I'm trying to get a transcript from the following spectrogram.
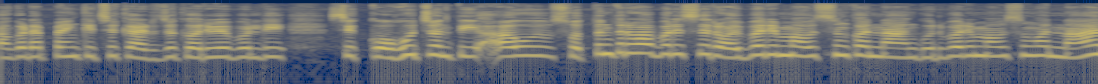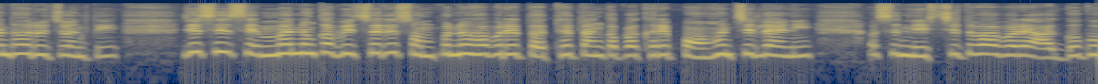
নগড়া কিছু কার্য করবে বলে সে কুমার আউ স্বতন্ত্র ভাবে সে রবিবারী মাউসীঙ্ না গুরুবারী মাউসীঙ্ না ধরুচার যে সে সে বিষয়ে সম্পূর্ণ ভাবে তথ্য তাঁর পাখে পৌঁছলানি ଆଉ ସେ ନିଶ୍ଚିତ ଭାବରେ ଆଗକୁ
